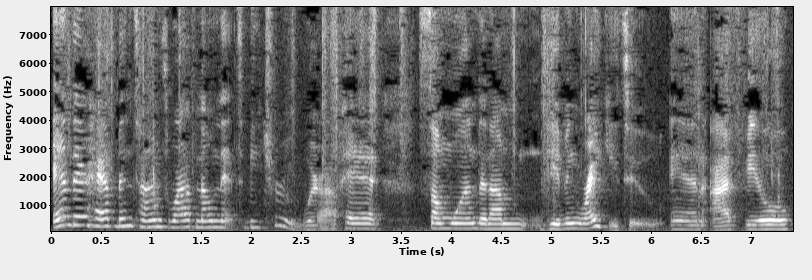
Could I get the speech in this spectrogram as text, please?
and there have been times where I've known that to be true, where I've had someone that I'm giving Reiki to, and I feel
